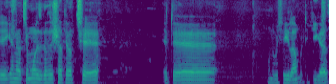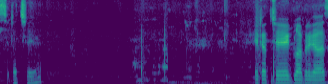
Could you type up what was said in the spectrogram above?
যে এইখানে হচ্ছে মরিচ গাছের সাথে হচ্ছে এটা, মনে বসে গেলাম, এটা কি গাছ? এটা হচ্ছে এটা হচ্ছে গোলাপের গাছ।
